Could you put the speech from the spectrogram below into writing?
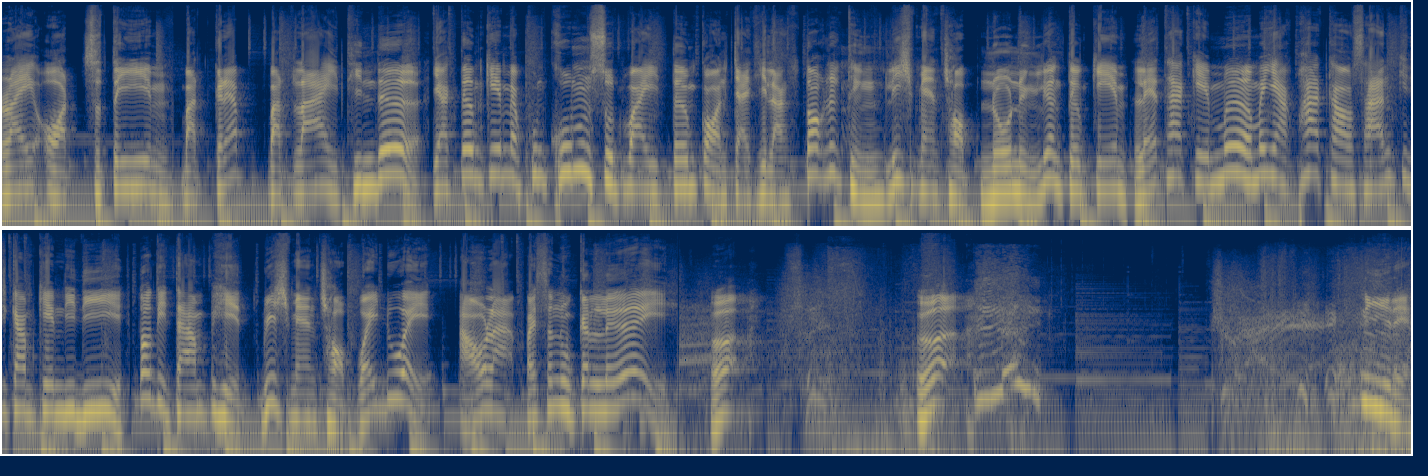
ไรออดสตรีมบัตรแกร็บบัตรไลน์ทินเดอร์อยากเติมเกมแบบคุ้มๆ สุดไว เติมก่อนจ่ายทีหลัง ต้องนึกถึง Richman Shop โนหนึ่งเรื่องเติมเกม และถ้าเกมเมอร์ไม่อยากพลาดข่าวสารกิจกรรมเกมดีๆ ต้องติดตามเพจ Richman Shop ไว้ด้วย เอาล่ะ ไปสนุกกันเลย เออเออนี่เลย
